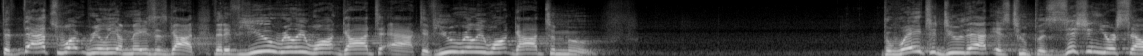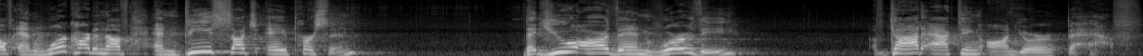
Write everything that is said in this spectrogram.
That that's what really amazes God. That if you really want God to act, if you really want God to move, the way to do that is to position yourself and work hard enough and be such a person that you are then worthy of God acting on your behalf.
